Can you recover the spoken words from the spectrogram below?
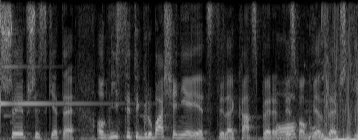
trzy wszystkie te. Ognisty, ty grubasie nie jedz tyle, Kacper O wysłał kur- gwiazdeczki.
